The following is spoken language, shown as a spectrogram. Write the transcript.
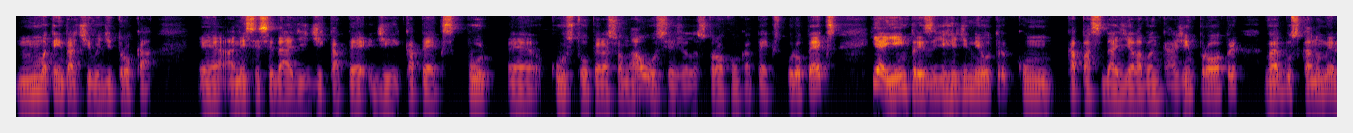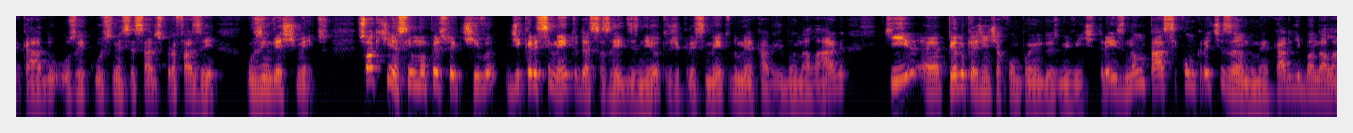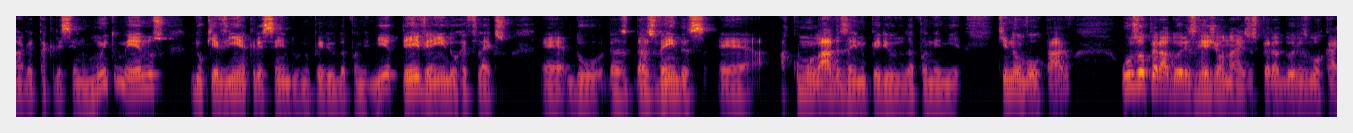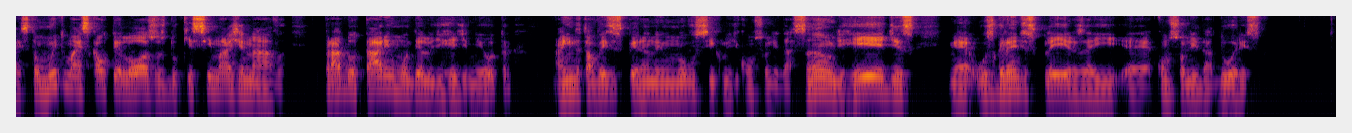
numa tentativa de trocar é, a necessidade de, cape, de capex por é, custo operacional, ou seja, elas trocam capex por opex, e aí a empresa de rede neutra, com capacidade de alavancagem própria, vai buscar no mercado os recursos necessários para fazer os investimentos. Só que tinha assim uma perspectiva de crescimento dessas redes neutras, de crescimento do mercado de banda larga, que, é, pelo que a gente acompanhou em 2023, não está se concretizando. O mercado de banda larga está crescendo muito menos do que vinha crescendo no período da pandemia, teve ainda o reflexo é, do, das, das, vendas é, acumuladas aí no período da pandemia que não voltaram. Os operadores regionais, os operadores locais, estão muito mais cautelosos do que se imaginava para adotarem um modelo de rede neutra, ainda talvez esperando um novo ciclo de consolidação de redes, é, os grandes players aí, é, consolidadores,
